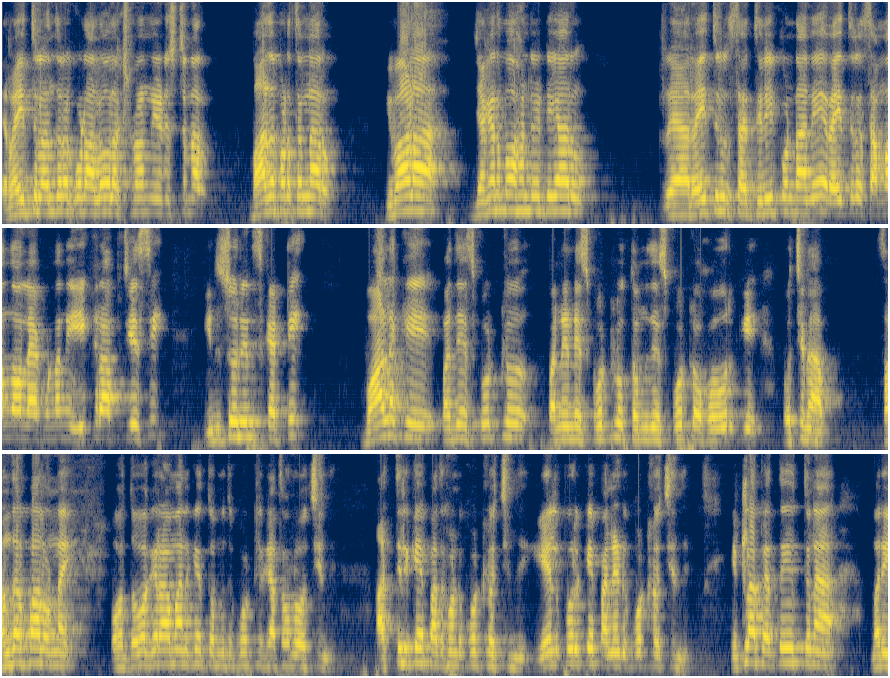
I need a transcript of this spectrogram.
రైతులందరూ కూడా అలో లక్ష్మణ్ ఏడుస్తున్నారు బాధపడుతున్నారు. ఇవాళ జగన్మోహన్ రెడ్డి గారు రైతులకు స- తెలియకుండానే రైతులకు సంబంధం లేకుండానే ఈ క్రాప్ చేసి ఇన్సూరెన్స్ కట్టి వాళ్ళకి పదిహేను కోట్లు పన్నెండేసి కోట్లు తొమ్మిదేసి కోట్లు ఒక ఊరికి వచ్చిన సందర్భాలు ఉన్నాయి. ఒక దువ గ్రామానికే తొమ్మిది కోట్లు గతంలో వచ్చింది. అత్తిలికే పదకొండు కోట్లు వచ్చింది. ఏలుపూరికే పన్నెండు కోట్లు వచ్చింది. ఇట్లా పెద్ద ఎత్తున మరి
